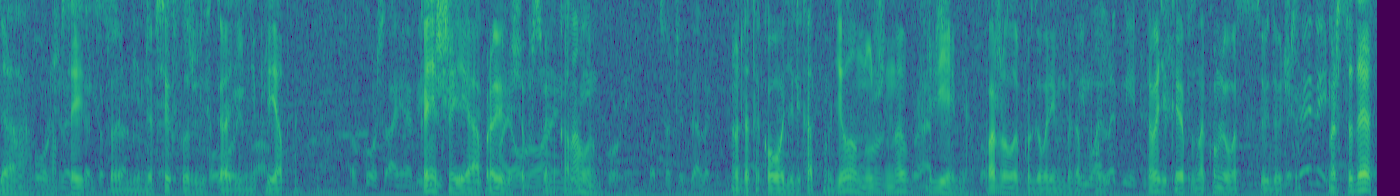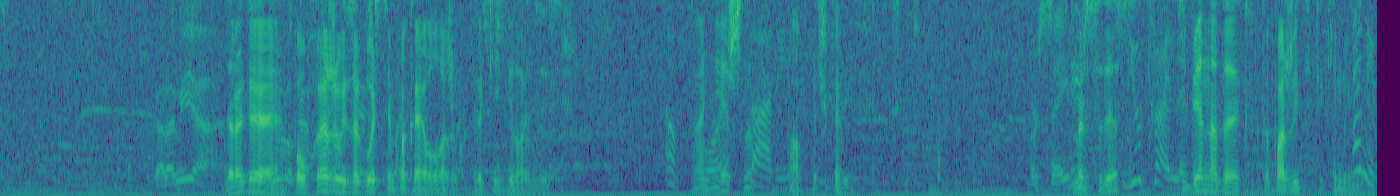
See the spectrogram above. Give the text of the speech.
Да, обстоятельства не для всех сложились крайне неприятно. Конечно, я проверю все по своим каналам, но для такого деликатного дела нужно время. Пожалуй, поговорим об этом позже. Давайте-ка я познакомлю вас со своей дочерью. Мерседес! Дорогая, поухаживай за гостем, пока я улажу какие дела здесь. Конечно, папочка. Мерседес, тебе надо как-то пожить с таким именем.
